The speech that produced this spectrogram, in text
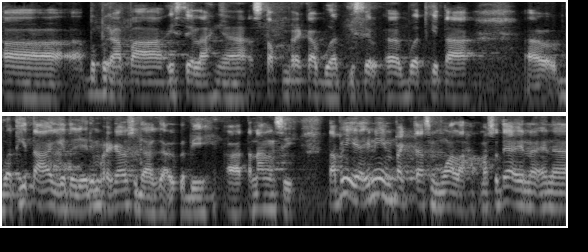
uh, beberapa istilahnya stok mereka buat istil uh, buat kita uh, buat kita gitu. Jadi mereka sudah agak lebih uh, tenang sih. Tapi ya ini impactnya semua lah maksudnya in a, in a,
